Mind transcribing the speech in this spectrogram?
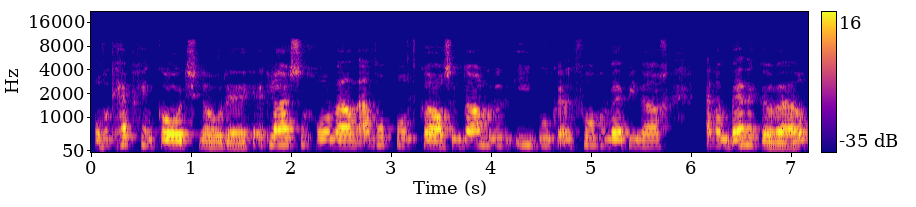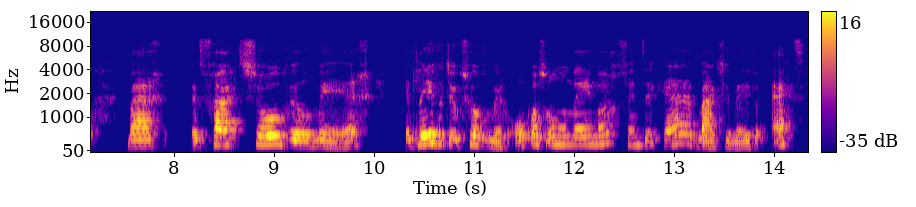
Of ik heb geen coach nodig. Ik luister gewoon naar een aantal podcasts. Ik download een e-book en ik volg een webinar. En dan ben ik er wel. Maar het vraagt zoveel meer. Het levert je ook zoveel meer op als ondernemer, vind ik. Hè? Het maakt je leven echt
